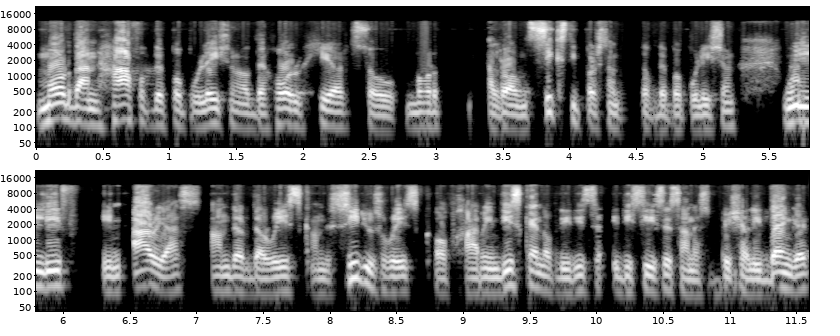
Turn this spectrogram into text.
more than half of the population of the whole here, so more around 60% of the population will live in areas under the risk and the serious risk of having this kind of diseases and especially dengue,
